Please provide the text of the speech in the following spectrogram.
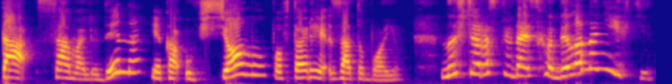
та сама людина, яка у всьому повторює за тобою. Ну що розповідай, сходила на нігті?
